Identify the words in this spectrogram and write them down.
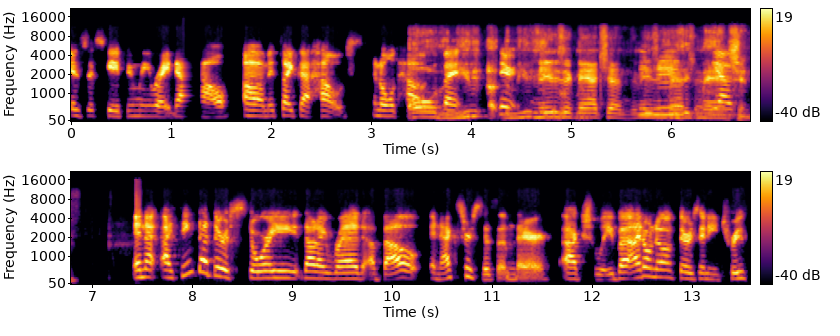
is escaping me right now. Um, it's like a house, an old house. oh, the, but mu- uh, the music, Music Mansion. The Music Mhm. music Mansion. Mansion. And I, I think that there's a story that I read about an exorcism there, actually, but I don't know if there's any truth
